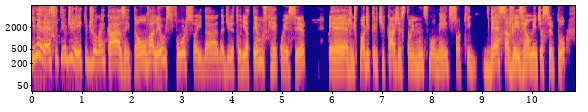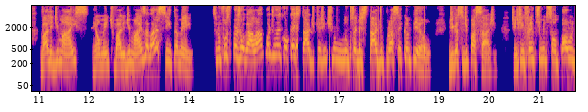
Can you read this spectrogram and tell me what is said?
e merece ter o direito de jogar em casa. Então, valeu o esforço aí da, da diretoria, temos que reconhecer. É, a gente pode criticar a gestão em muitos momentos, só que dessa vez realmente acertou. Vale demais, realmente vale demais. Agora sim também. Se não fosse para jogar lá, pode jogar em qualquer estádio, que a gente não, não precisa de estádio para ser campeão. Diga-se de passagem. A gente enfrenta o time de São Paulo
